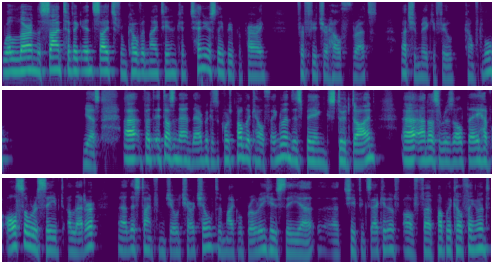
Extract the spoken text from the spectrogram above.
will learn the scientific insights from COVID-19 and continuously be preparing for future health threats. That should make you feel comfortable. Yes, uh, but it doesn't end there because, of course, Public Health England is being stood down, uh, and as a result, they have also received a letter. Uh, this time from Jo Churchill to Michael Brodie, who's the uh, uh, chief executive of uh, Public Health England,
